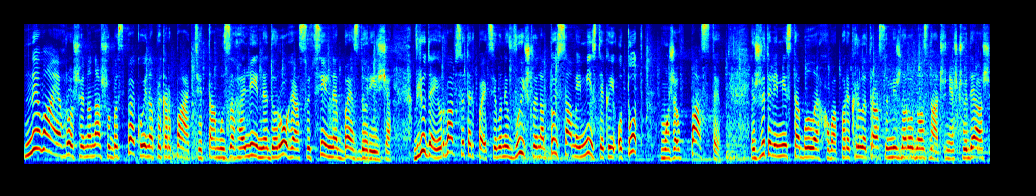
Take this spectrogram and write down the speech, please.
Немає грошей на нашу безпеку і на Прикарпатті. Там взагалі не дороги, а суцільне бездоріжжя. В людей урвався терпець, і вони вийшли на той самий міст, який отот може впасти. Жителі міста Болехова перекрили трасу міжнародного значення, що йде аж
